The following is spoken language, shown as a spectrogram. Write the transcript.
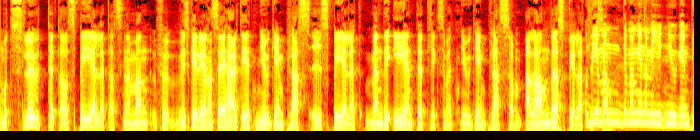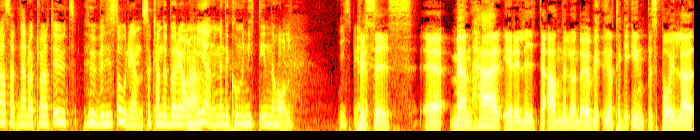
mot slutet av spelet, alltså när man, för vi ska ju redan säga här att det är ett New Game Plus i spelet, men det är inte ett, liksom ett New Game Plus som alla andra spelat. Och det, liksom. man, det man menar med New Game Plus är att när du har klarat ut huvudhistorien så kan du börja om Ja. igen, men det kommer nytt innehåll i spelet. Precis. Eh, men här är det lite annorlunda. Jag, jag tänker inte spoila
